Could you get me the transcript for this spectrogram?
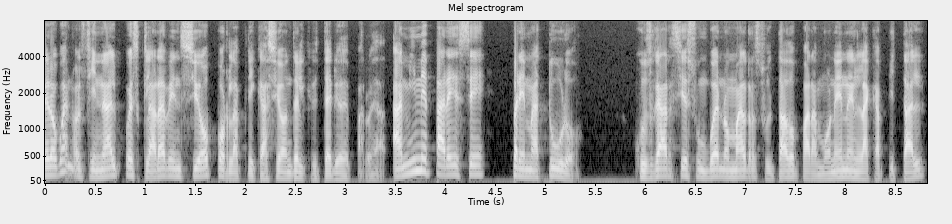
Pero bueno, al final, pues Clara venció por la aplicación del criterio de paridad. A mí me parece prematuro juzgar si es un buen o mal resultado para Morena en la capital,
